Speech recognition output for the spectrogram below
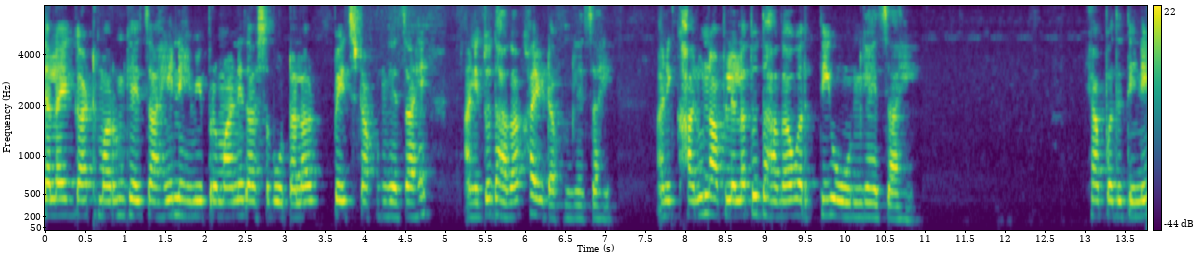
त्याला एक गाठ मारून घ्यायचा आहे. नेहमीप्रमाणे असं बोटाला पेच टाकून घ्यायचा आहे आणि तो धागा खाली टाकून घ्यायचा आहे. आणि खालून आपल्याला तो धागा वरती ओवून घ्यायचा आहे. ह्या पद्धतीने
